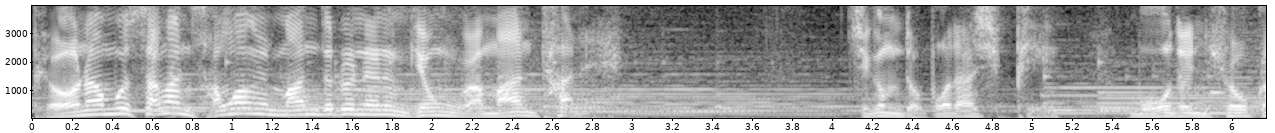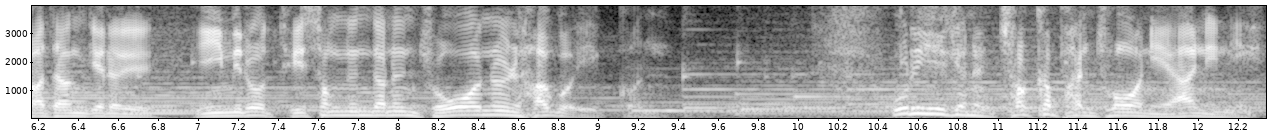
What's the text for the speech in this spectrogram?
변화무쌍한 상황을 만들어내는 경우가 많다네. 지금도 보다시피 모든 효과 단계를 임의로 뒤섞는다는 조언을 하고 있군. 우리에게는 적합한 조언이 아니니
